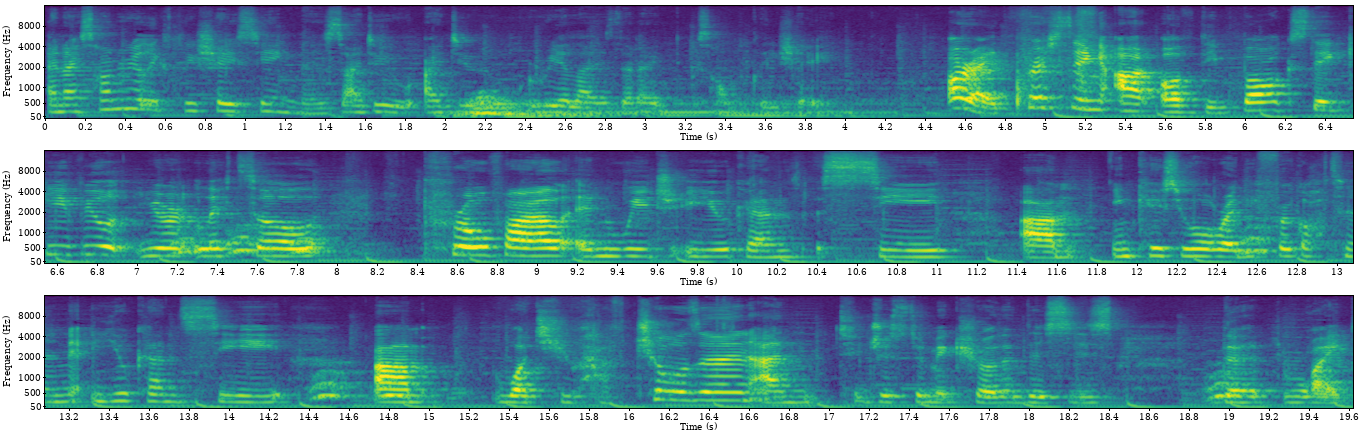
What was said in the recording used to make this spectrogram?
and I sound really cliche saying this. I do, I do realize that I sound cliche. All right, first thing out of the box, they give you your little profile in which you can see um, in case you've already forgotten you can see um, what you have chosen and to, just to make sure that this is the right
